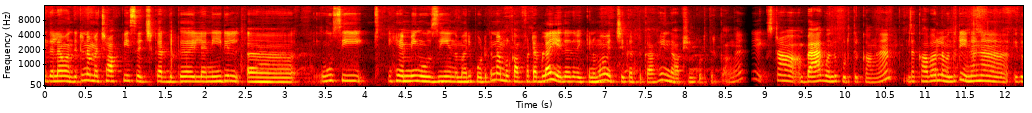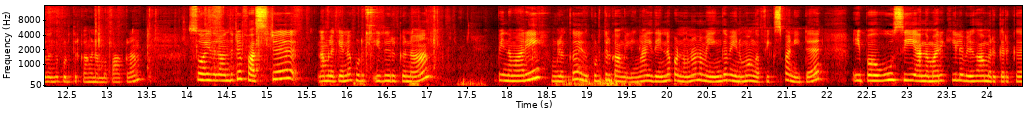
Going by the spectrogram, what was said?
இதெல்லாம் வந்துட்டு நம்ம சாக் பீஸ் வச்சுக்கிறதுக்கு இல்லை நீடில் ஊசி ஹெம்மிங் ஊசி இந்த மாதிரி போட்டுக்க நம்ம கம்ஃபர்டபுளாக எது எது வைக்கணுமோ வச்சுக்கிறதுக்காக இந்த ஆப்ஷன் கொடுத்துருக்காங்க. எக்ஸ்ட்ரா பேக் வந்து கொடுத்துருக்காங்க. இந்த கவரில் வந்துட்டு என்னென்ன இது வந்து கொடுத்துருக்காங்க நம்ம பார்க்கலாம். ஸோ இதில் வந்துட்டு ஃபஸ்ட்டு நம்மளுக்கு என்ன கொடுத்து இது இருக்குன்னா இப்போ இந்த மாதிரி உங்களுக்கு இது கொடுத்துருக்காங்க இல்லைங்களா? இது என்ன பண்ணணும்னா நம்ம எங்கே வேணுமோ அங்கே ஃபிக்ஸ் பண்ணிவிட்டு இப்போ ஊசி அந்த மாதிரி கீழே விழுகாமல் இருக்கிறதுக்கு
